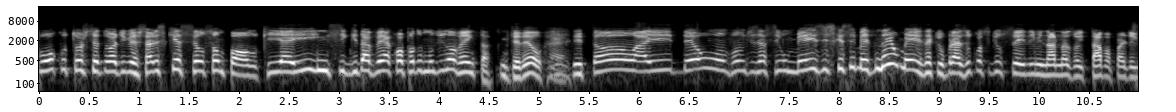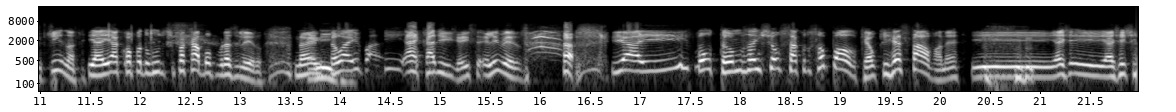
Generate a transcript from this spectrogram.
pouco o torcedor adversário esquecer o São Paulo, que aí em seguida veio a Copa do Mundo de 90, entendeu? É. Então aí deu, um, vamos dizer assim, um mês de esquecimento, nem um mês, né, que o Brasil conseguiu ser eliminado nas oitavas para Argentina, e aí a Copa do Mundo tipo acabou pro brasileiro, né? Então aí é Canidia, ele mesmo. e aí voltamos a encher o saco do São Paulo, que é o que restava, né? E a, e a gente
